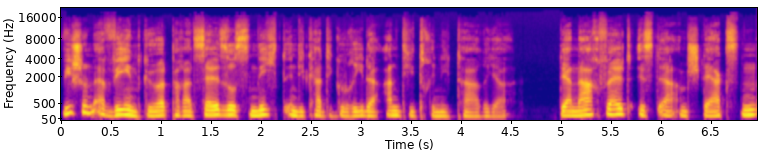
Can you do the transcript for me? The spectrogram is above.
Wie schon erwähnt, gehört Paracelsus nicht in die Kategorie der Antitrinitarier. Der Nachwelt ist er am stärksten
